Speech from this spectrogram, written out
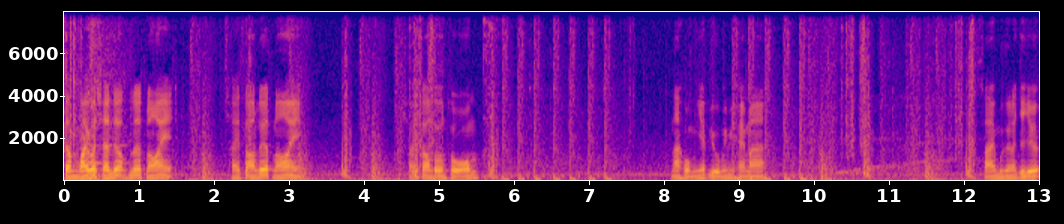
จำไว้ว่าใช้เลือดเลือดน้อย ใช้ตอนเลือดน้อย ใช้ตอนโดนโถมหน้าผมเงียบอยู่ไม่มีใครมา ซ้ายมือน่าจะเยอะ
